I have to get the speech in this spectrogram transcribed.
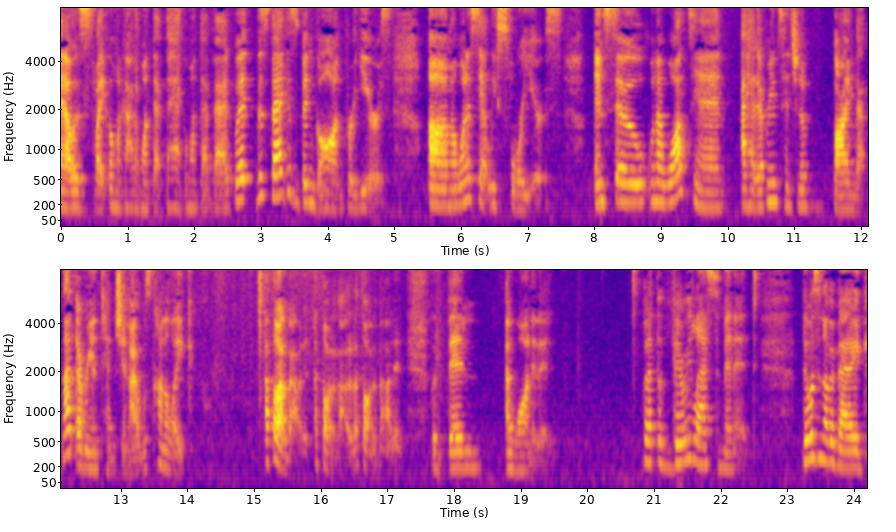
and I was like, oh my God, I want that bag. I want that bag. But this bag has been gone for years. Um, I want to say at least four years. And so when I walked in, I had every intention of buying that. Not every intention. I was kind of like, I thought about it. I thought about it. I thought about it. But then I wanted it. But at the very last minute, there was another bag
